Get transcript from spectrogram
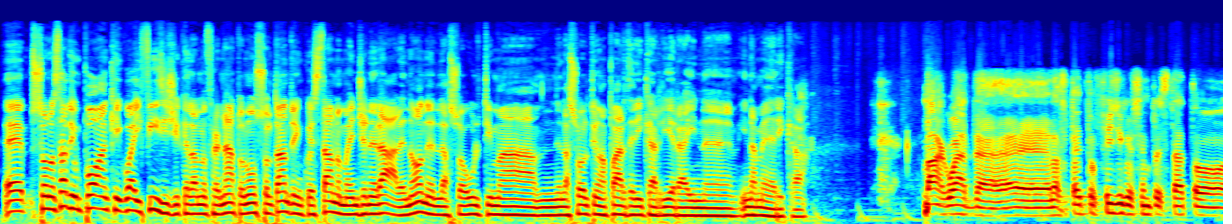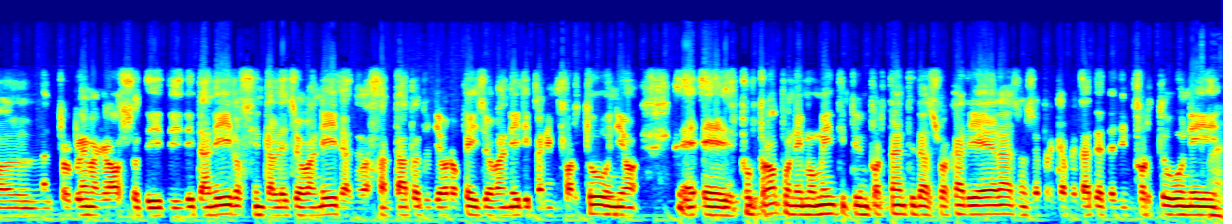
Eh, sono stati un po' anche i guai fisici che l'hanno frenato, non soltanto in quest'anno, ma in generale, no? nella, sua ultima, nella, sua ultima, parte di carriera in, in America. Ma guarda, eh, l'aspetto fisico è sempre stato il problema grosso di, di, di Danilo sin dalle giovanili, aveva saltato degli europei giovanili per infortunio e, e, purtroppo nei momenti più importanti della sua carriera sono sempre capitati degli infortuni. Eh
